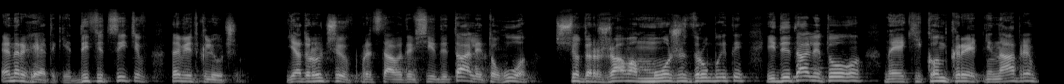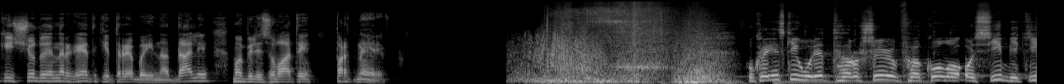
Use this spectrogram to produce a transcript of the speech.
енергетики, дефіцитів та відключень. Я доручив представити всі деталі того, що держава може зробити, і деталі того, на які конкретні напрямки щодо енергетики треба і надалі мобілізувати партнерів. Український уряд розширив коло осіб, які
